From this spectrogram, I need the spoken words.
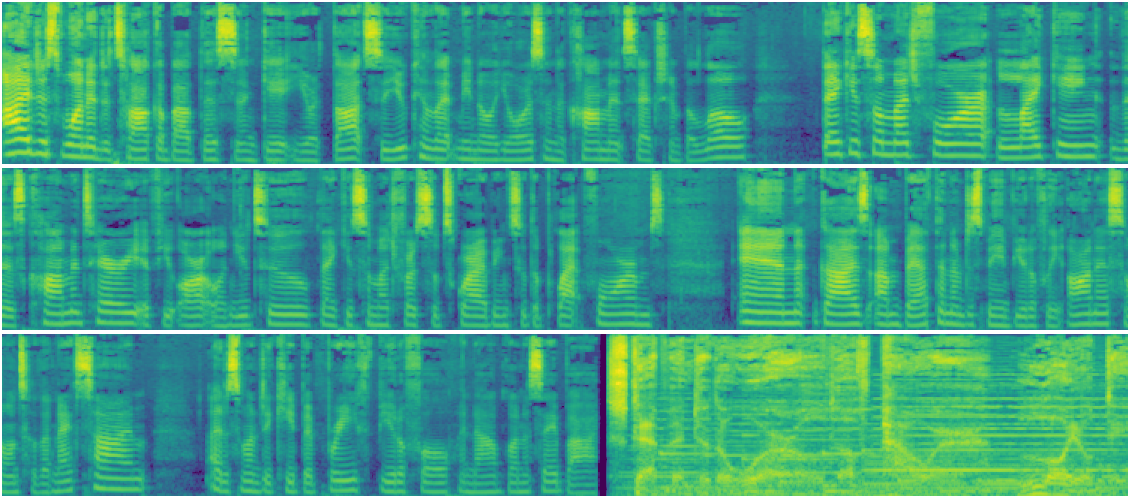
I just wanted to talk about this and get your thoughts. So you can let me know yours in the comment section below. Thank you so much for liking this commentary if you are on YouTube. Thank you so much for subscribing to the platforms. And guys, I'm Beth and I'm just being beautifully honest. So until the next time, I just wanted to keep it brief, beautiful, and now I'm going to say bye. Step into the world of power, loyalty,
